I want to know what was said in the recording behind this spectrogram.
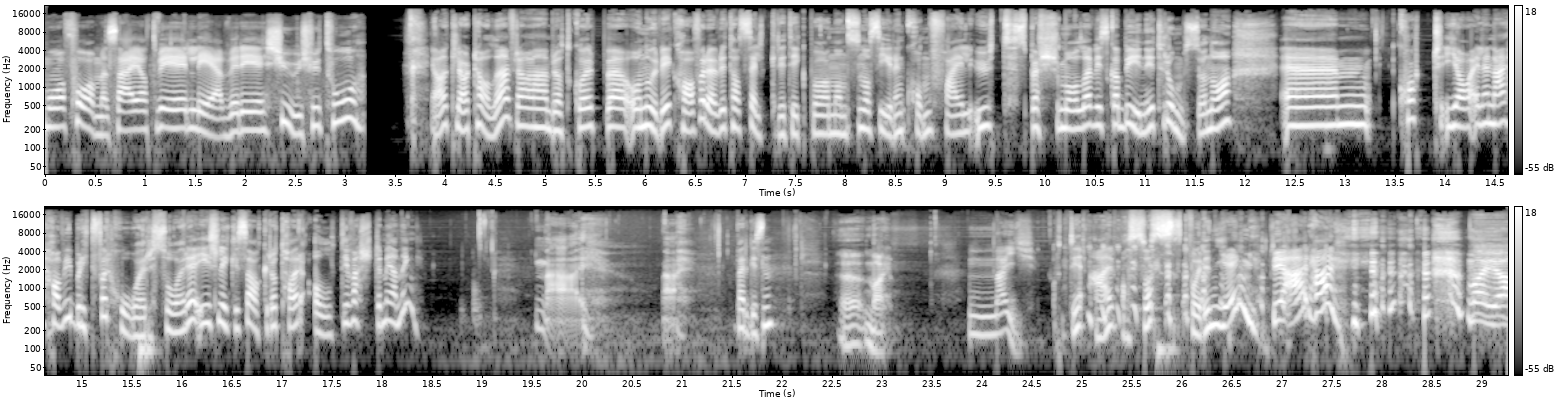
må få med seg at vi lever i 2022. Ja, klar tale fra Bråttkorp. Og Norvik har for øvrig tatt selvkritikk på annonsen og sier den kom feil ut. Spørsmålet, vi skal begynne i Tromsø nå. Eh, Kort ja eller nei, har vi blitt for hårsåre i slike saker og tar alt i verste mening? Nei. Nei. Bergesen? Eh, nei. Nei. Det er altså For en gjeng! Vi er her! Maja,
